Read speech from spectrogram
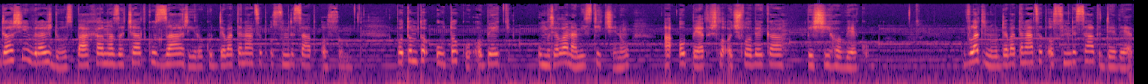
Další vraždu spáchal na začátku září roku 1988. Po tomto útoku oběť umřela na místě činu a opět šlo o člověka vyššího věku. V lednu 1989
